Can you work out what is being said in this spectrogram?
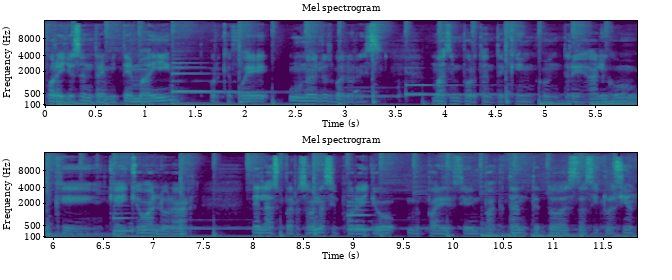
Por ello centré mi tema ahí, porque fue uno de los valores más importantes que encontré, algo que, que hay que valorar de las personas y por ello me pareció impactante toda esta situación.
